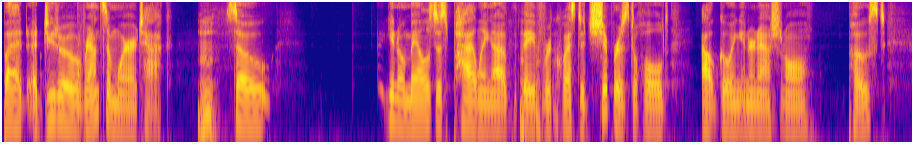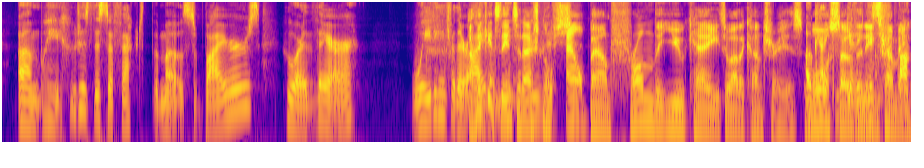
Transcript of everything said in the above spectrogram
but uh, due to a ransomware attack. So, you know, mail is just piling up. They've requested shippers to hold outgoing international post. Um, wait, who does this affect the most? Buyers who are there waiting for their I think it's the international outbound from the UK to other countries, Okay, more so than incoming.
